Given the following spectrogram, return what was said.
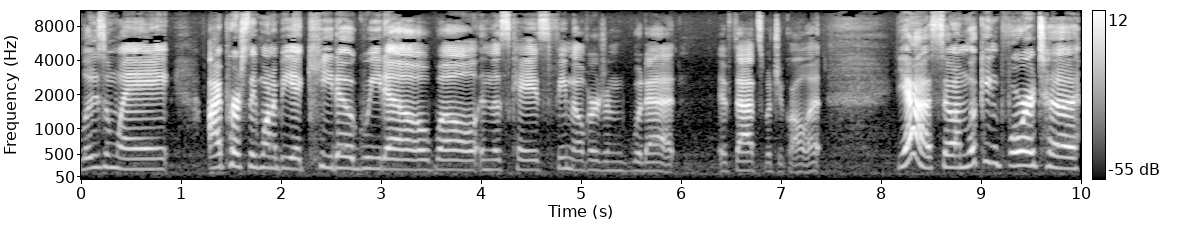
losing weight. I personally want to be a keto Guido, well, in this case, female version Guidette, if that's what you call it yeah, so I'm looking forward to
